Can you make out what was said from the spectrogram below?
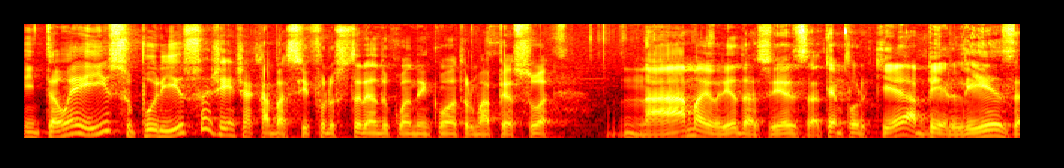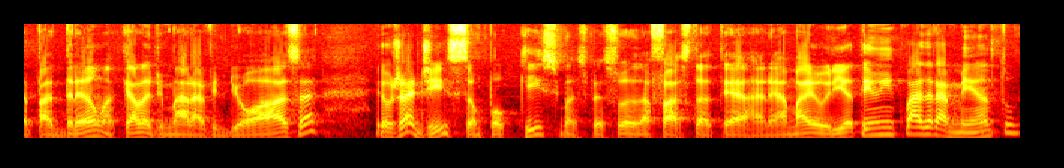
Então é isso, por isso a gente acaba se frustrando quando encontra uma pessoa, na maioria das vezes, até porque a beleza padrão, aquela de maravilhosa, eu já disse, são pouquíssimas pessoas na face da Terra, né? A maioria tem um enquadramento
